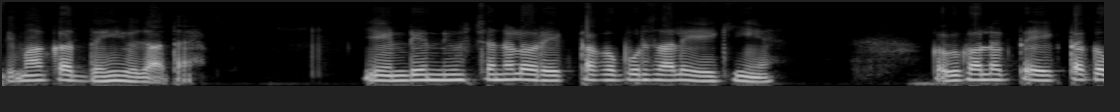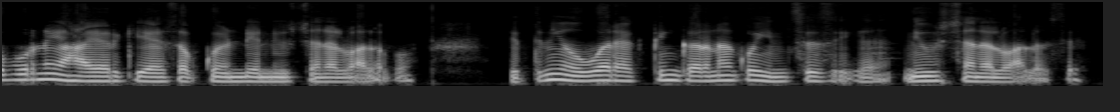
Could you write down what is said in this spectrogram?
दिमाग का दही हो जाता है। ये इंडियन न्यूज़ चैनल और एकता कपूर साले एक ही हैं। कभी कभी लगता है एकता कपूर ने हायर किया है सबको इंडियन न्यूज़ चैनल वालों को। इतनी ओवर एक्टिंग करना कोई इनसे सीखा है न्यूज़ चैनल वालों से।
